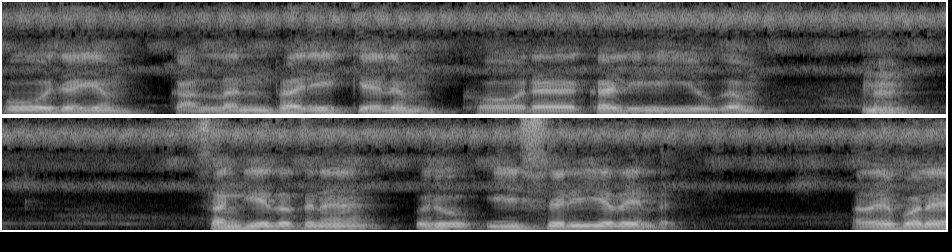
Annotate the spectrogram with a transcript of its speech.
പൂജയും കള്ളൻ ഭരിക്കലും ഘോര കലിയുഗം സംഗീതത്തിന് ഒരു ഈശ്വരീയതയുണ്ട്. അതേപോലെ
